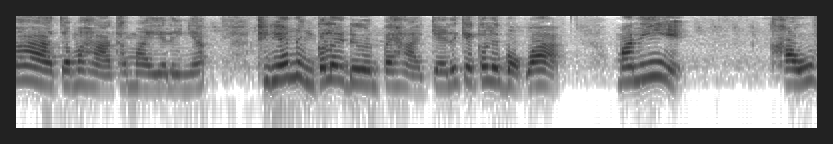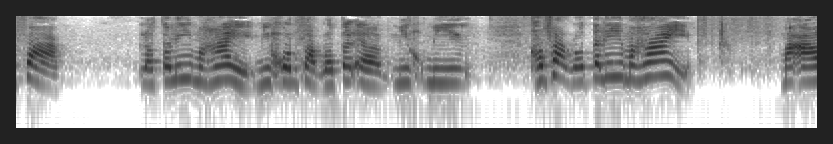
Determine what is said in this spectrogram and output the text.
บ้าจะมาหาทำไมอะไรเงี้ย ทีเนี้ยหนึ่งก็เลยเดินไปหาแกแล้วแกก็เลยบอกว่า มานี่เขาฝากลอตเตอรี่มาให้ มีคนฝากลอตเตอรี่เออมีมีเขาฝากลอตเตอรี่มาให้ มาเอา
